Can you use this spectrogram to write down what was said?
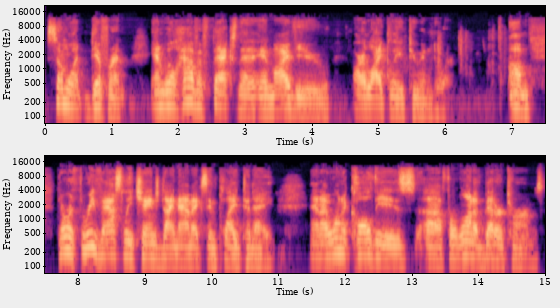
somewhat different, and will have effects that, in my view, are likely to endure. Um, there are three vastly changed dynamics in play today, and I want to call these, uh, for want of better terms,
